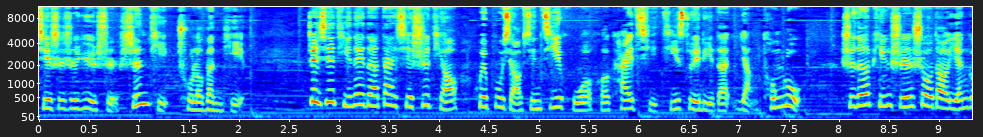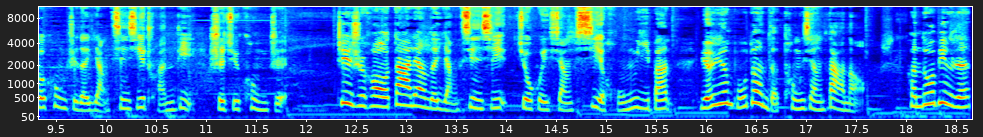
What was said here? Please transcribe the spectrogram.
其实是预示身体出了问题。这些体内的代谢失调会不小心激活和开启脊髓里的氧通路，使得平时受到严格控制的氧信息传递失去控制。这时候，大量的氧信息就会像泄洪一般，源源不断地通向大脑。很多病人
